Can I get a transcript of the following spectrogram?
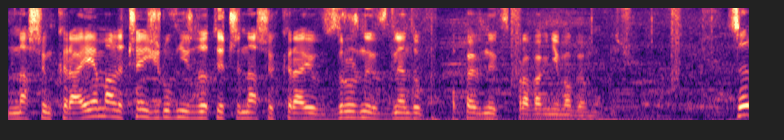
naszym krajem, ale część również dotyczy naszych krajów. Z różnych względów o pewnych sprawach nie mogę mówić. Co,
